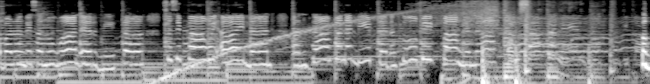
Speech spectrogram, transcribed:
Barangay San Juan, Ermita sa Sipawi Island andang panaliptan ang tubig panganak Pag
